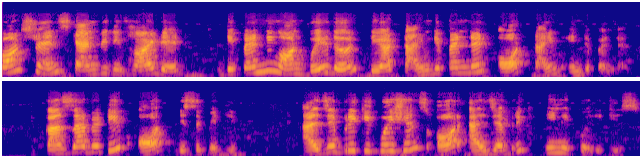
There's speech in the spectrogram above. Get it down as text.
Constraints can be divided depending on whether they are time dependent or time independent, conservative or dissipative, algebraic equations or algebraic inequalities.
